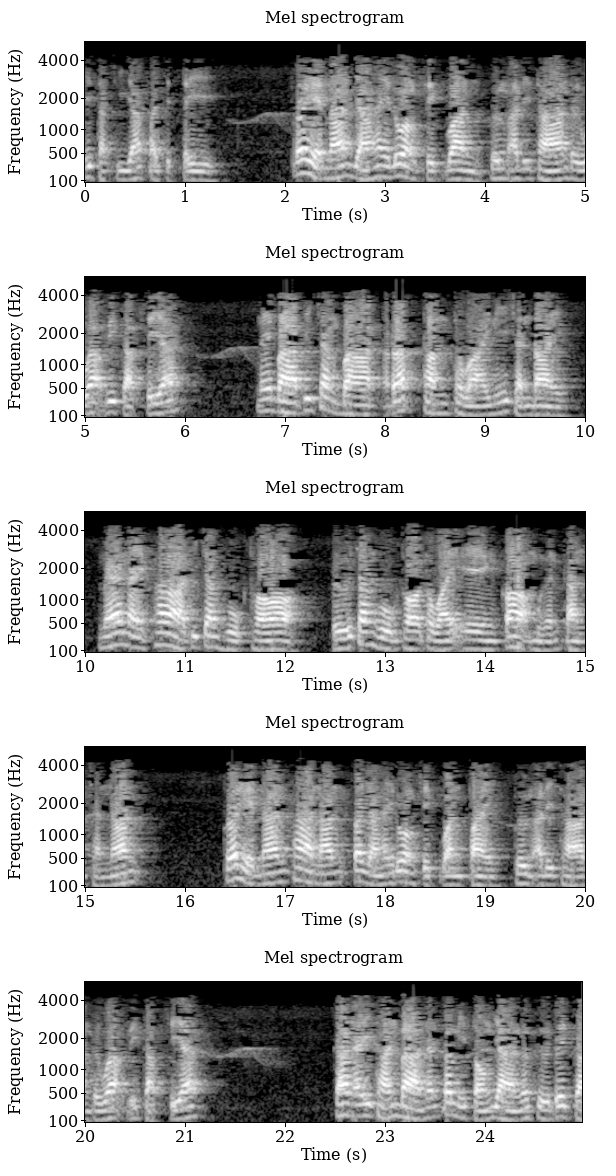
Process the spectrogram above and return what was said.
อิตกิยะปัจิตตีเพราะเหตุนั้นอย่าให้ล่วงสิบวันพึงอธิษฐานหรือว่าวิกัปเสีย ในบาทที่ช่างบาทรับทำถวายนี้ฉันใด แม้ในผ้าที่ช่างหูกทอ หรือช่างหูกทอถวายเองก็เหมือนกันฉันนั้น เพราะเหตุนั้นผ้านั้นก็อย่าให้ร่วงสิบวันไป พึงอธิษฐานหรือว่าวิกัปเสีย การอธิษฐานบาทนั้นก็มีสองอย่างก็คือด้วยก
